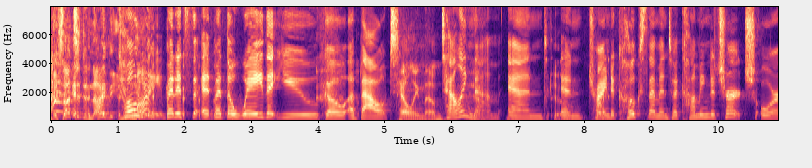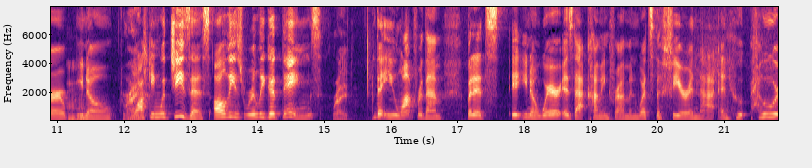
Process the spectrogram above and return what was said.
It's not to deny that you totally. might. But it's the it- but the way that you go about Telling them. telling them and and trying to coax them into coming to church or you know Right. walking with Jesus all these really good things Right. That you want for them but it's it you know where is that coming from and what's the fear in that and who who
